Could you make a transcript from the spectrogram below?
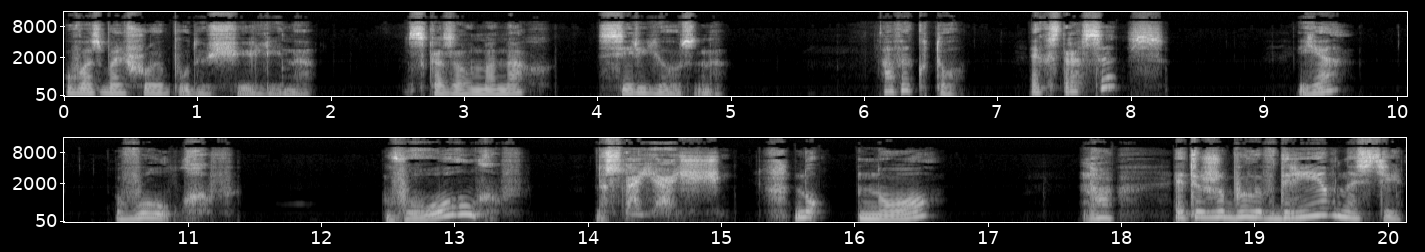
у вас большое будущее, Лина, — сказал монах серьезно. — А вы кто? Экстрасенс? — Я Волхв. — Волхв? Настоящий. Но, но... Но это же было в древности.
